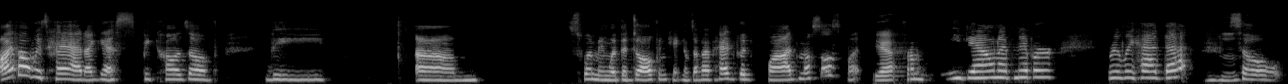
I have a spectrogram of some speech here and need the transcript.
I've always had, I guess, because of the um swimming with the dolphin kick and stuff, I've had good quad muscles, but yeah, from knee down, I've never really had that. Mhm. So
